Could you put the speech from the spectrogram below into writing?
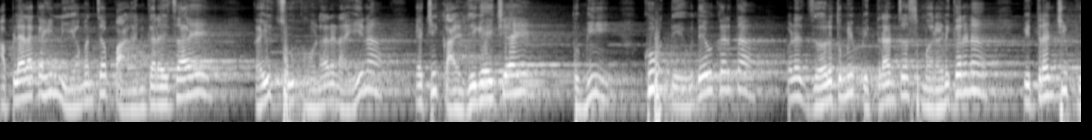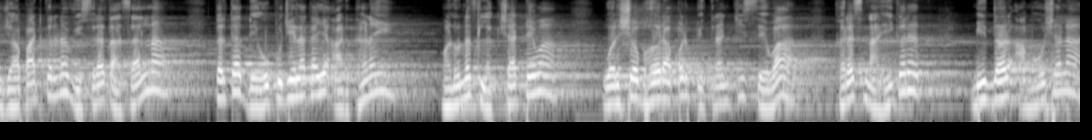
आपल्याला काही नियमांचं पालन करायचं आहे. काही चूक होणार नाही ना याची काळजी घ्यायची आहे. तुम्ही खूप देवदेव करता पण जर तुम्ही पित्रांचं स्मरण करणं पित्रांची पूजापाठ करणं विसरत असाल ना तर त्या देवपूजेला काही अर्थ नाही. म्हणूनच लक्षात ठेवा वर्षभर आपण पित्रांची सेवा खरंच नाही करत. मी दर अमावस्याला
